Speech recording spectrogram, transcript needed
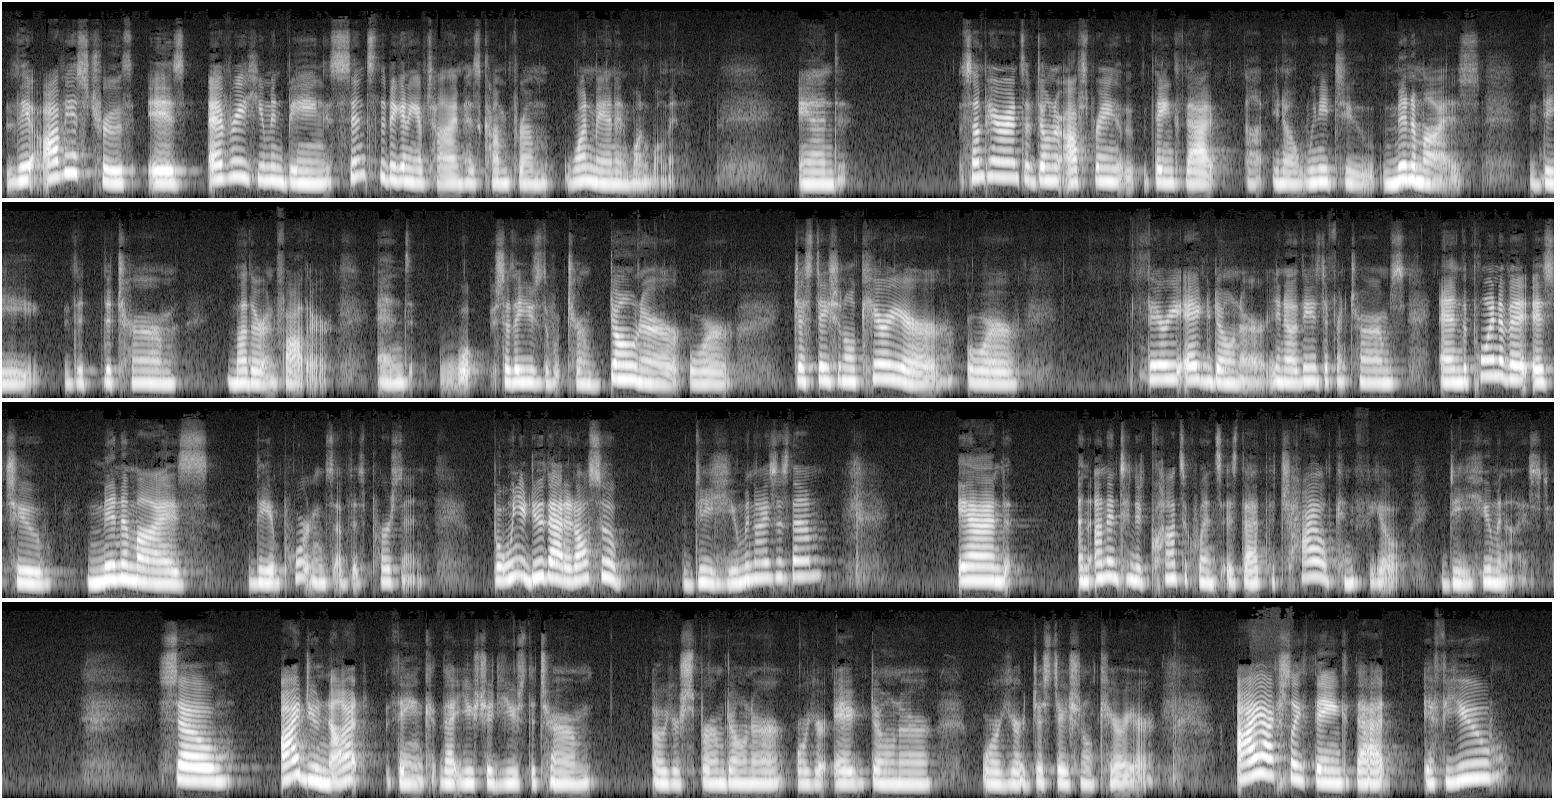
The obvious truth is every human being since the beginning of time has come from one man and one woman. And some parents of donor offspring think that uh, you know we need to minimize the the, the term mother and father, and so they use the term donor or gestational carrier or fairy egg donor, you know, these different terms. And the point of it is to minimize the importance of this person. But when you do that, it also dehumanizes them. And an unintended consequence is that the child can feel dehumanized. So I do not think that you should use the term, oh, your sperm donor or your egg donor or your gestational carrier. I actually think that if you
